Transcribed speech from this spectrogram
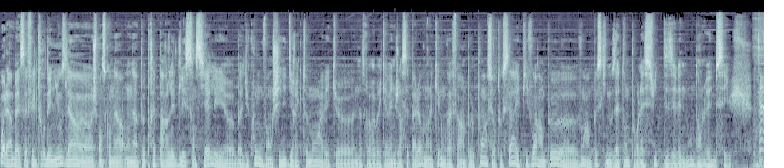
Voilà, bah, ça fait le tour des news là. je pense qu'on a on a à peu près parlé de l'essentiel et bah du coup on va enchaîner directement avec notre rubrique Avengers c'est pas l'heure dans laquelle on va faire un peu le point sur tout ça et puis voir un peu voir un peu ce qui nous attend pour la suite des événements dans le MCU. The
